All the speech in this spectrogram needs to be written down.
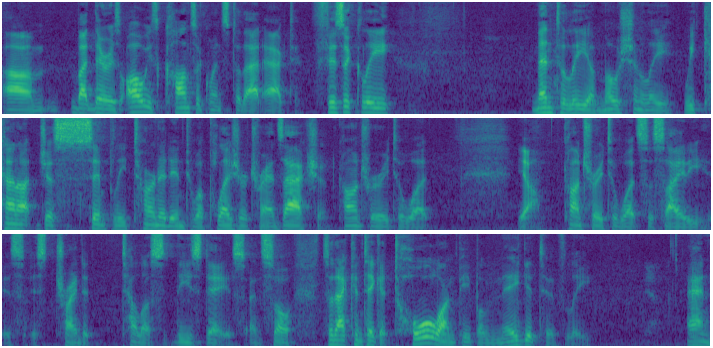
Um, but there is always consequence to that act, physically, mentally, emotionally, we cannot just simply turn it into a pleasure transaction, contrary to what, yeah, contrary to what society is, is trying to tell us these days. And so, so that can take a toll on people negatively. And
